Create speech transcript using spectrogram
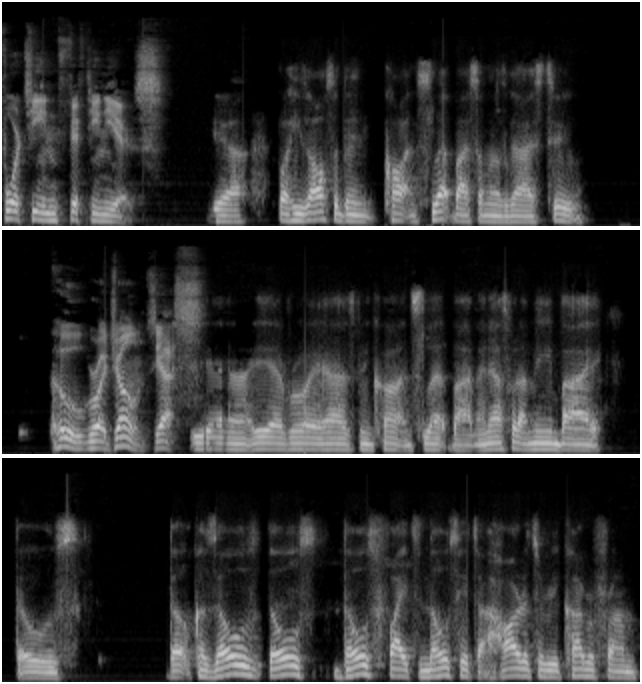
14, 15 years. Yeah, but he's also been caught and slept by some of those guys too. Who? Roy Jones, yes. Yeah, yeah, Roy has been caught and slept by, man. That's what I mean by those, because those those those fights and those hits are harder to recover from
